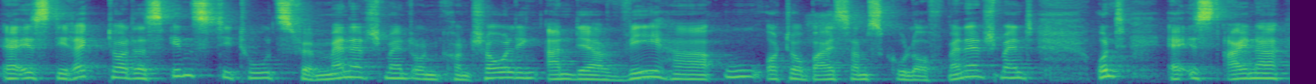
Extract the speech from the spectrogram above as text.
Er ist Direktor des Instituts für Management und Controlling an der WHU Otto Beisam School of Management und er ist einer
